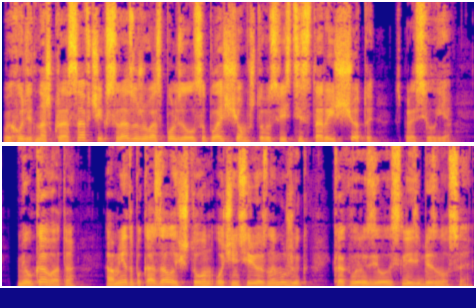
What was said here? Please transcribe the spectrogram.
«Выходит, наш красавчик сразу же воспользовался плащом, чтобы свести старые счеты?» – спросил я. «Мелковато. А мне-то показалось, что он очень серьезный мужик, как выразилась леди Безносая».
